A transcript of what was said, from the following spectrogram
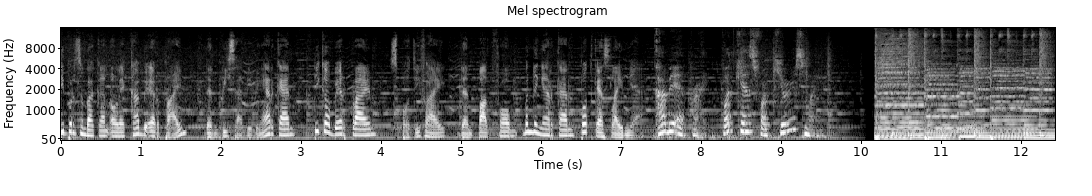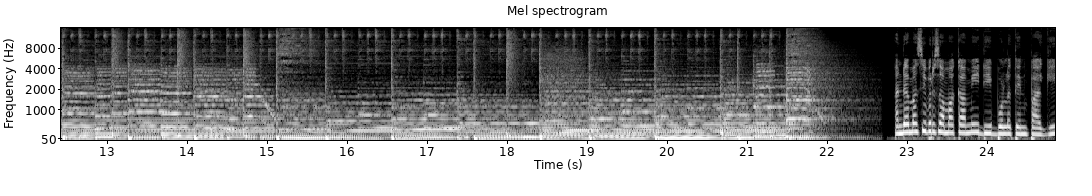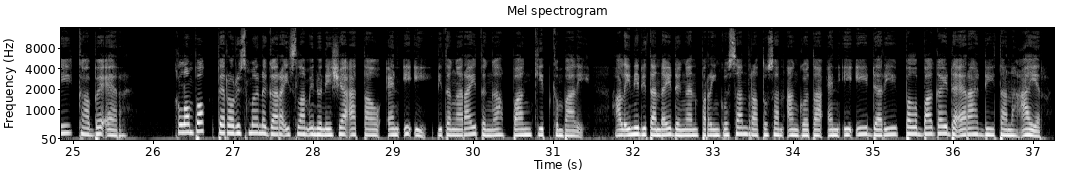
Dipersembahkan oleh KBR Prime dan bisa didengarkan di KBR Prime, Spotify, dan platform mendengarkan podcast lainnya. KBR Prime, podcast for curious mind. Anda masih bersama kami di Buletin Pagi KBR. Kelompok Terorisme Negara Islam Indonesia atau NII ditengarai tengah bangkit kembali. Hal ini ditandai dengan peringkusan ratusan anggota NII dari pelbagai daerah di tanah air.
